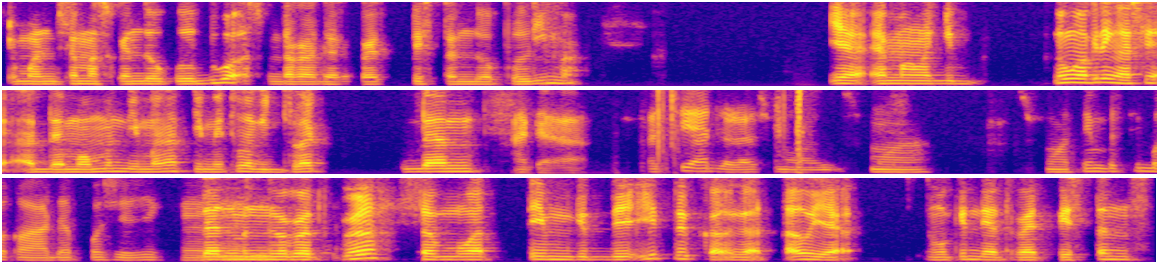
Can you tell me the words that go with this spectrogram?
cuma bisa masukin 22 sementara dari Pistons 25 ya emang lagi lu ngerti gak sih ada momen di mana tim itu lagi jelek? Dan Ada. Pasti adalah semua semua semua tim pasti bakal ada posisi kayak Dan gitu. menurut gue semua tim gede itu kalau nggak tahu ya mungkin Detroit Pistons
